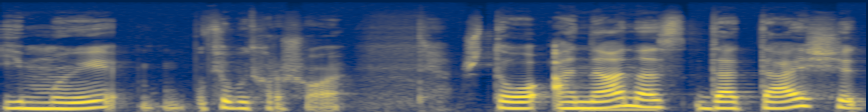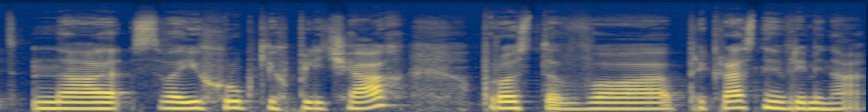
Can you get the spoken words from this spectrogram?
и мы, все будет хорошо, что она нас дотащит на своих хрупких плечах просто в прекрасные времена.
